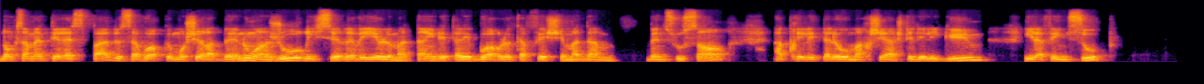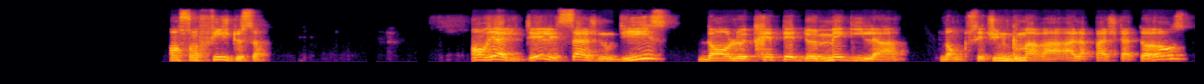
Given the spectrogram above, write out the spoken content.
Donc ça ne m'intéresse pas de savoir que Moshe Rabbeinu, un jour, il s'est réveillé le matin, il est allé boire le café chez Madame Ben Soussan, après il est allé au marché acheter des légumes, il a fait une soupe. On s'en fiche de ça. En réalité, les sages nous disent, dans le traité de Megillah, donc c'est une Gemara à la page 14,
